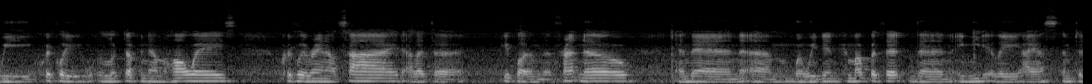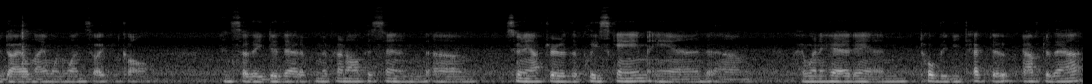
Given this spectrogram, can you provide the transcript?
we quickly looked up and down the hallways, quickly ran outside. I let the people in the front know. And then um, when we didn't come up with it, then immediately I asked them to dial 911 so I could call. And so they did that up in the front office. And um, soon after, the police came, and um, I went ahead and told the detective after that.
